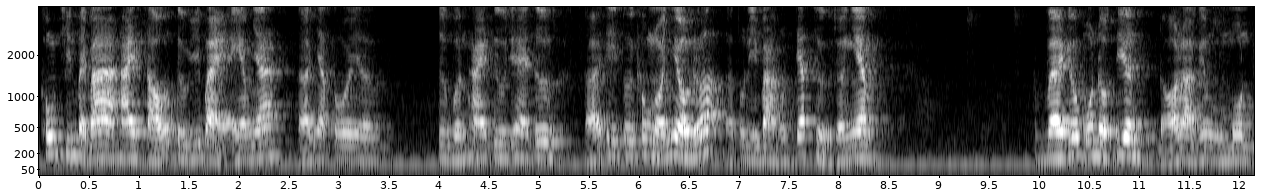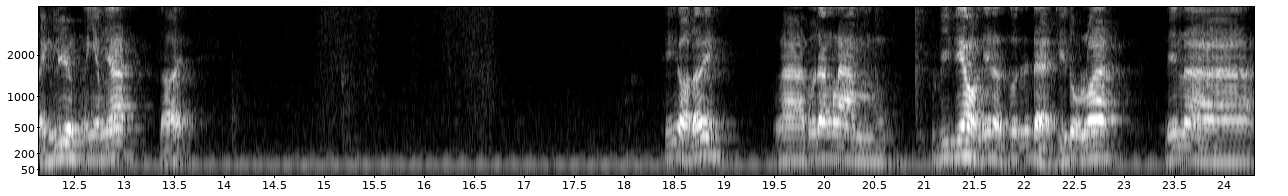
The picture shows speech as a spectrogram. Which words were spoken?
0973 26 từ ký 7 anh em nhá. Đấy, nhà tôi ờ, tư vấn 24 trên 24 đấy, thì tôi không nói nhiều nữa. Là tôi đi vào tôi test thử cho anh em. Về cái môn đầu tiên, đó là cái môn đánh liêng anh em nhá. Đấy. Thì ở đây là tôi đang làm video nên là tôi sẽ để chế độ loa. Nên là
